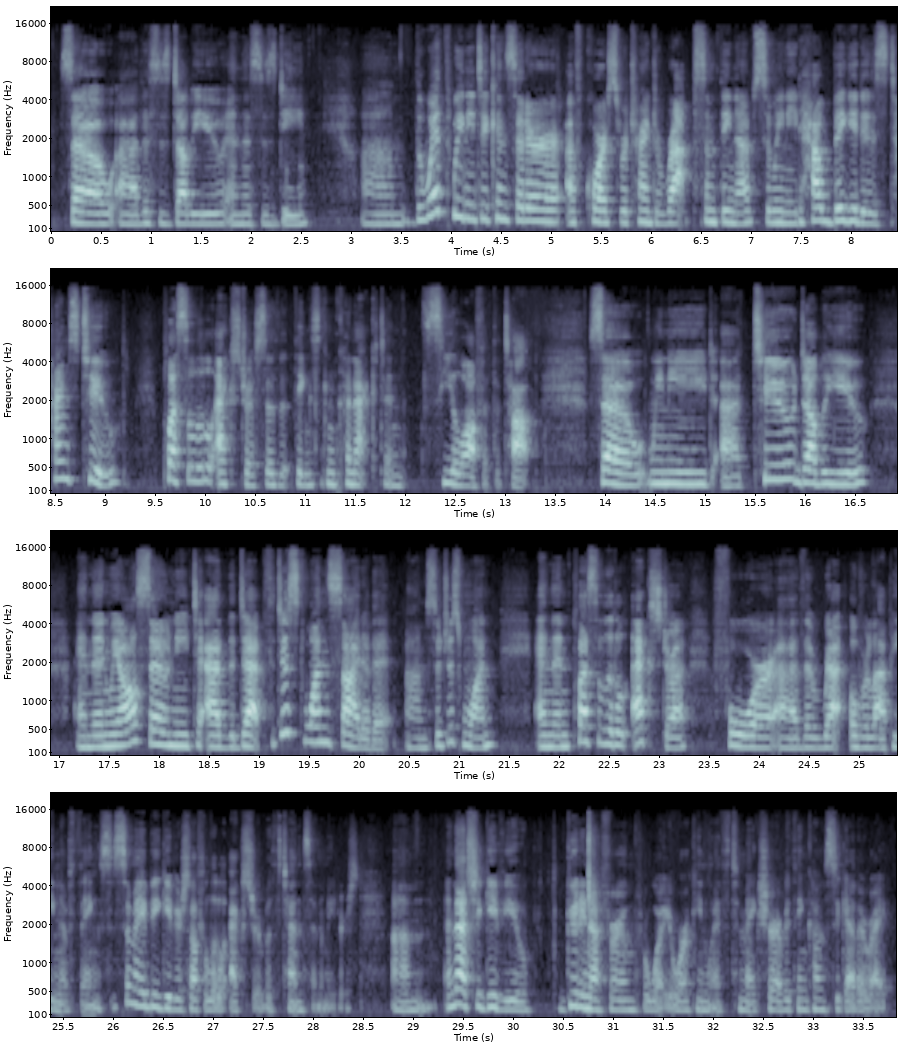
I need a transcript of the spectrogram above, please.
So uh, this is W and this is D. Um, the width we need to consider, of course, we're trying to wrap something up, so we need how big it is times 2, plus a little extra so that things can connect and seal off at the top. So we need uh, 2W, and then we also need to add the depth, just one side of it, um, so just one, and then plus a little extra for uh, the overlapping of things. So maybe give yourself a little extra with 10 centimeters. Um, and that should give you good enough room for what you're working with to make sure everything comes together right.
